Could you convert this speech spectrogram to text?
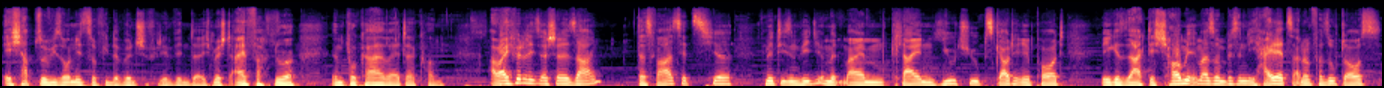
Ich habe sowieso nicht so viele Wünsche für den Winter. Ich möchte einfach nur im Pokal weiterkommen. Aber ich würde an dieser Stelle sagen, das war es jetzt hier mit diesem Video, mit meinem kleinen YouTube Scouting Report. Wie gesagt, ich schaue mir immer so ein bisschen die Highlights an und versuche daraus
